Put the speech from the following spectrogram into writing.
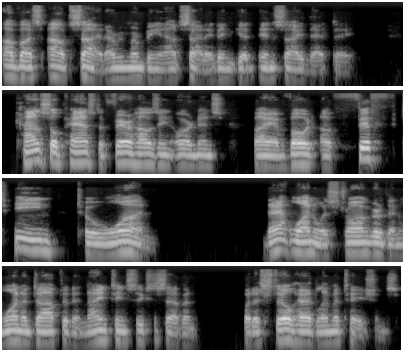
of us outside. I remember being outside. I didn't get inside that day. Council passed the fair housing ordinance by a vote of 15 to 1. that one was stronger than one adopted in 1967, but it still had limitations.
